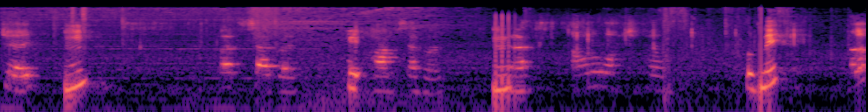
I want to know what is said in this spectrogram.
Jay, Hmm? that's seven. Yeah. Half seven. Hmm? Yeah. I want to watch a film. With me? Huh?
